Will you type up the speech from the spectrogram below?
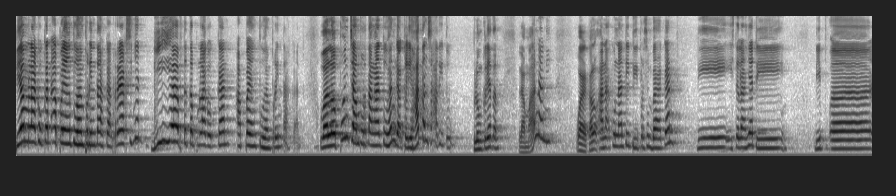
dia melakukan apa yang Tuhan perintahkan. Reaksinya dia tetap melakukan apa yang Tuhan perintahkan. Walaupun campur tangan Tuhan nggak kelihatan saat itu, belum kelihatan. Lah mana nih? Wah kalau anakku nanti dipersembahkan di istilahnya di di uh,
